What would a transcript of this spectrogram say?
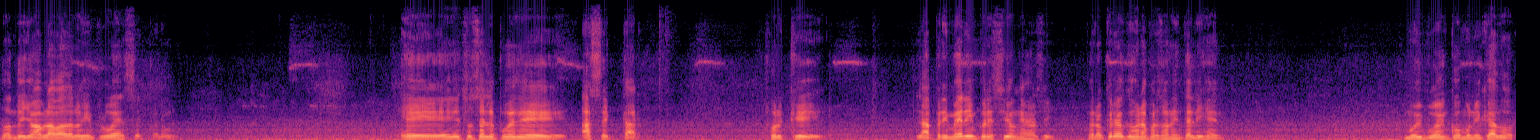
donde yo hablaba de los influencers, pero eh, eso se le puede aceptar, porque la primera impresión es así, pero creo que es una persona inteligente muy buen comunicador.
